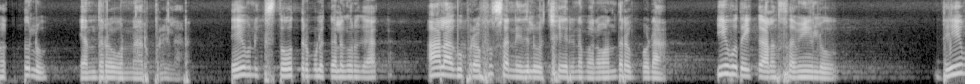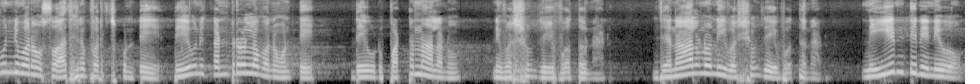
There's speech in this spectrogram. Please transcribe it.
భక్తులు ఎందరో ఉన్నారు ప్రియులారు. దేవునికి స్తోత్రములు కలుగునుగాక అలాగూ ప్రభు సన్నిధిలో చేరిన మనమందరం కూడా ఈ ఉదయకాల సమయంలో దేవుణ్ణి మనం స్వాధీనపరచుకుంటే దేవుని కంట్రోల్లో మనం ఉంటే దేవుడు పట్టణాలను నీ వశం చేయబోతున్నాడు. జనాలను నీ వశం చేయబోతున్నాడు. నీ ఇంటిని నీవు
